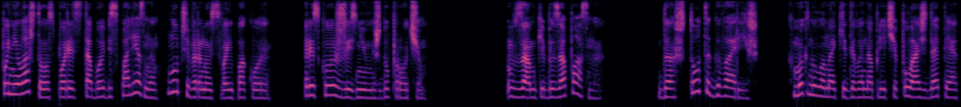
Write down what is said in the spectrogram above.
Поняла, что спорить с тобой бесполезно, лучше вернусь в свои покои. Рискую жизнью, между прочим. В замке безопасно. Да что ты говоришь? Хмыкнула, накидывая на плечи плащ до пят.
